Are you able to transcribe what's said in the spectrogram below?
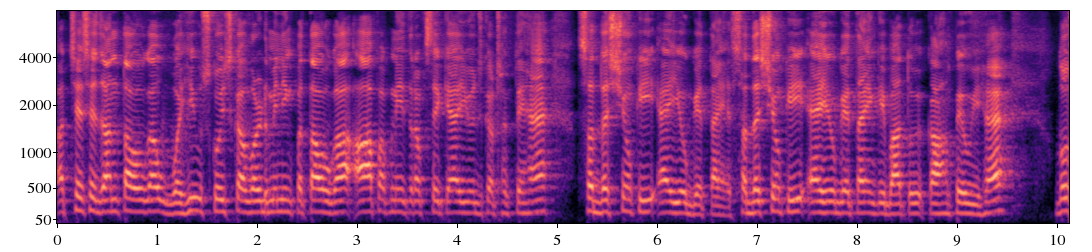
अच्छे से जानता होगा, वही उसको इसका वर्ड मीनिंग पता होगा। आप अपनी तरफ़ से क्या यूज़ कर सकते हैं? सदस्यों की अयोग्यताएँ। सदस्यों की अयोग्यताएँ की बात कहाँ पे हुई है? दो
